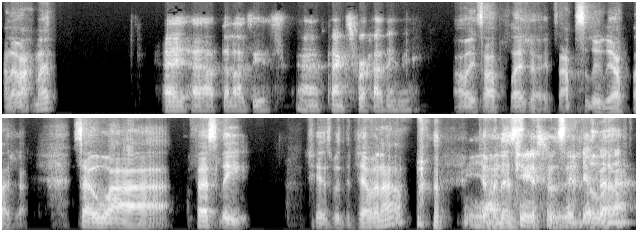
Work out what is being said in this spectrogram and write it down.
Hello, Ahmed. Hey, hey Abdelaziz. Uh, thanks for having me. Oh, it's our pleasure. It's absolutely our pleasure. So, uh, firstly, cheers with the Jabana. Yeah, cheers with the Jabana.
